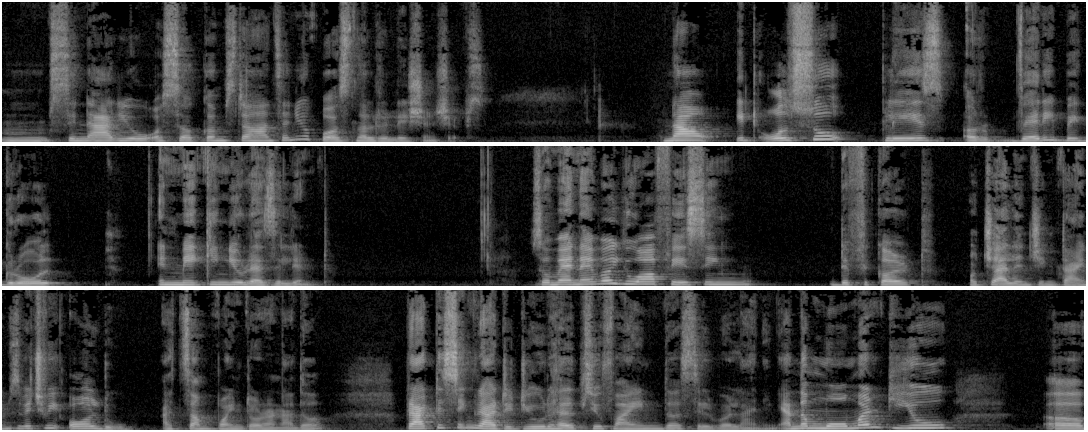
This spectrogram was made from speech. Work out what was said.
um, scenario or circumstance, and your personal relationships. Now, it also plays a very big role in making you resilient. So, whenever you are facing difficult or challenging times, which we all do at some point or another, practicing gratitude helps you find the silver lining. And the moment you uh,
